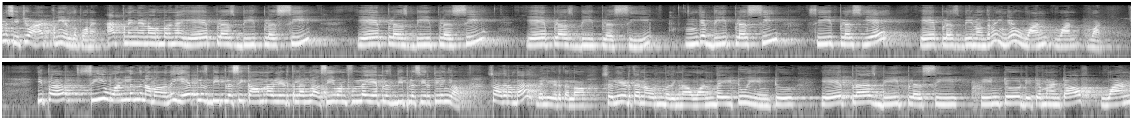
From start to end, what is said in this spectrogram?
one c two add பண்ணி எழுத போகிறேன் ஆட் பண்ணிங்கன்னா என்ன வரும் பாருங்கள் a plus b plus c a plus b plus c a plus B plus C இங்கே b plus c c plus a a plus பின்னு வந்துடும் இங்கே ஒன் ஒன் ஒன் இப்போ சி ஒன்லேருந்து நம்ம வந்து a plus b plus c காமனாக வெளியெடுத்துலாங்களா சி ஒன் ஃபுல்லாக ஏ ப்ளஸ் பி ப்ளஸ் இருக்கு இல்லைங்களா? ஸோ அதை நம்ம வெளியெடுத்துடலாம். ஸோ வெளியே என்ன வரும்னு பார்த்தீங்கன்னா one by two into a plus b plus c into determinant of one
